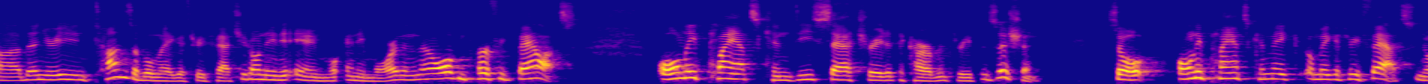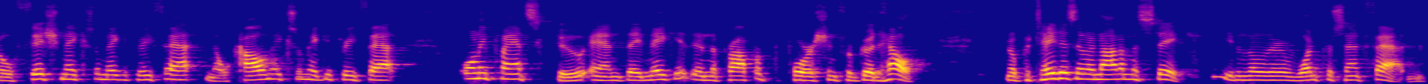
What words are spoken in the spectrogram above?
uh, then you're eating tons of omega 3 fats. You don't need any, any more, then they're all in perfect balance. Only plants can desaturate at the carbon 3 position. So only plants can make omega 3 fats. No fish makes omega 3 fat, no cow makes omega 3 fat. Only plants do, and they make it in the proper proportion for good health. You know, potatoes are not a mistake, even though they're 1% fat. And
